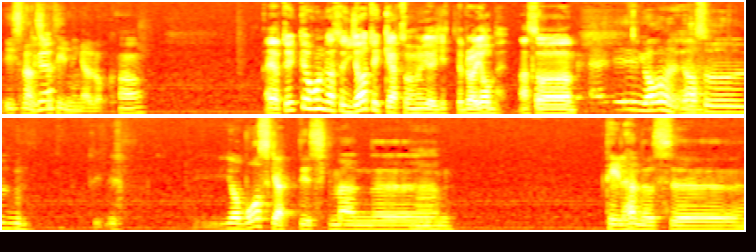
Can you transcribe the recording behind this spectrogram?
I svenska tidningar dock. Ja. Ja, Jag tycker hon, alltså, jag tycker att hon gör jättebra jobb. Alltså, Eh, Ja, alltså. Jag var skeptisk men eh, Mm. till hennes eh,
